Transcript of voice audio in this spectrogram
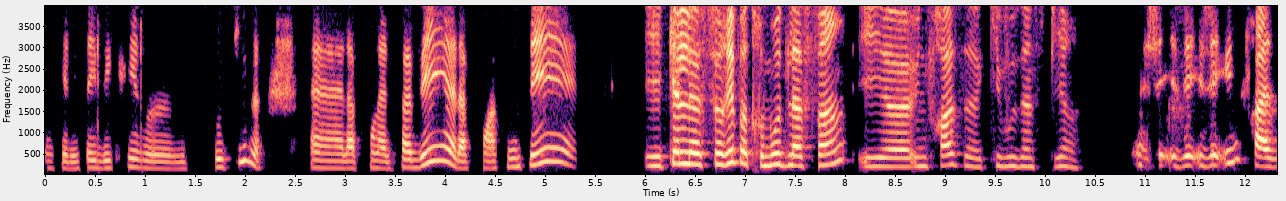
donc elle essaye d'écrire euh, le plus possible. elle apprend l'alphabet, elle apprend à compter. Et quel serait votre mot de la fin et une phrase qui vous inspire? J'ai une phrase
